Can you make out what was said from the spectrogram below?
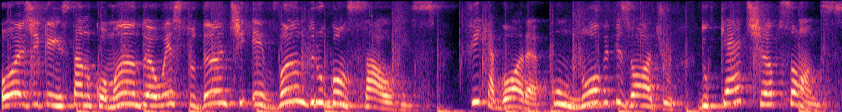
Hoje quem está no comando é o estudante Evandro Gonçalves. Fique agora com um novo episódio do Catch Up Songs.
